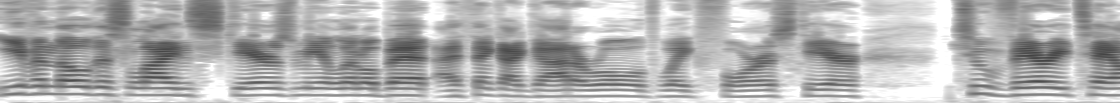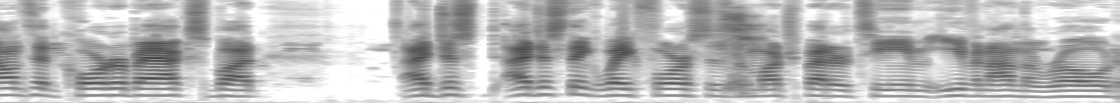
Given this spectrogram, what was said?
even though this line scares me a little bit, I think I got to roll with Wake Forest here. Two very talented quarterbacks, but I just I just think Wake Forest is a much better team even on the road.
